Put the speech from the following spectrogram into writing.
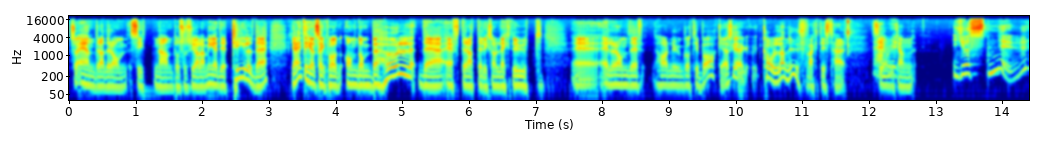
så ändrade de sitt namn på sociala medier till det. Jag är inte helt säker på om de behöll det efter att det liksom läckte ut eller om det har nu gått tillbaka. Jag ska kolla nu faktiskt här. Se om vi kan... Just nu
